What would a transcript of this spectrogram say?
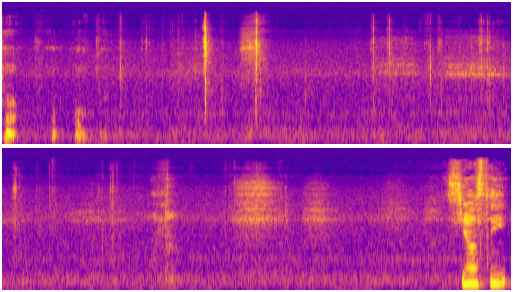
Huh. Oh. Seriously?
